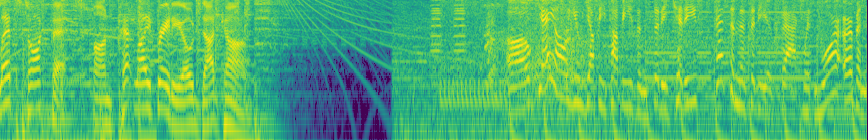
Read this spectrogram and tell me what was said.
Let's Talk Pets on PetLifeRadio.com. Okay, all you yuppie puppies and city kitties, Pets in the City is back with more urban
